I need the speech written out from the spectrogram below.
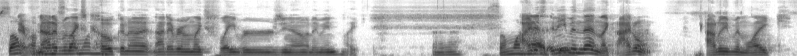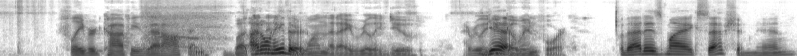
Some, Every- I not mean, everyone likes coconut. Not everyone likes flavors. You know what I mean? Like, Uh, someone I just and even then, like, I don't, I don't even like flavored coffees that often. But I don't either. One that I really do, I really Yeah. do go in for. that is my exception, man.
